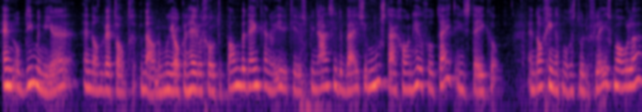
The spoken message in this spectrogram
En op die manier, en dan werd dat, nou dan moet je ook een hele grote pan bedenken en dan iedere keer spinazie erbij. Dus je moest daar gewoon heel veel tijd in steken. En dan ging het nog eens door de vleesmolen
